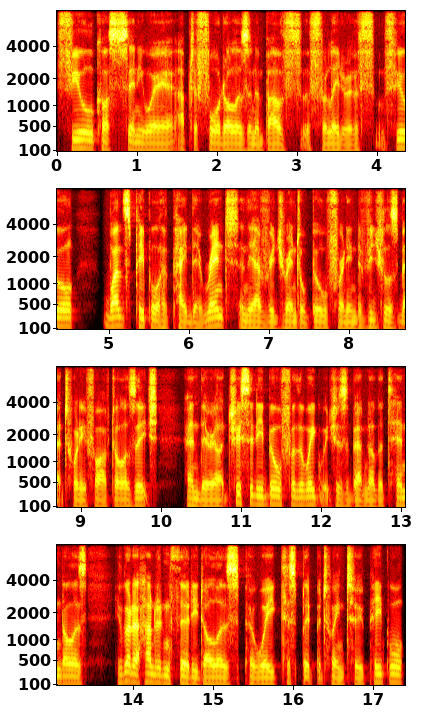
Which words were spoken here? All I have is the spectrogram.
Fuel costs anywhere up to $4 and above for a litre of fuel. Once people have paid their rent, and the average rental bill for an individual is about $25 each, and their electricity bill for the week, which is about another $10, you've got $130 per week to split between two people.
